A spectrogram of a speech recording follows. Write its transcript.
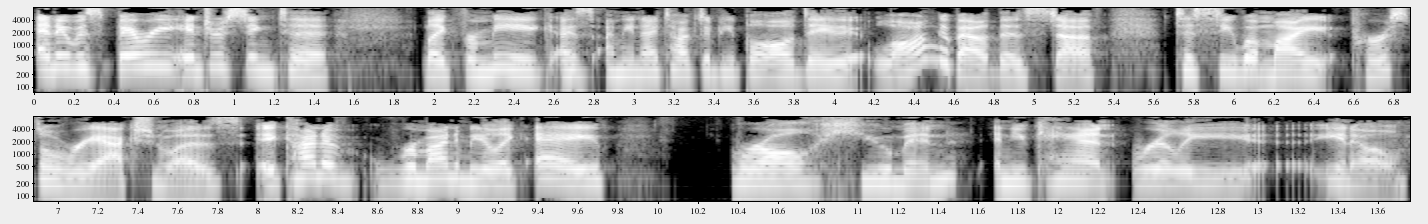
And it was very interesting to like for me, as I mean, I talk to people all day long about this stuff to see what my personal reaction was. It kind of reminded me like, A, we're all human and you can't really, you know,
